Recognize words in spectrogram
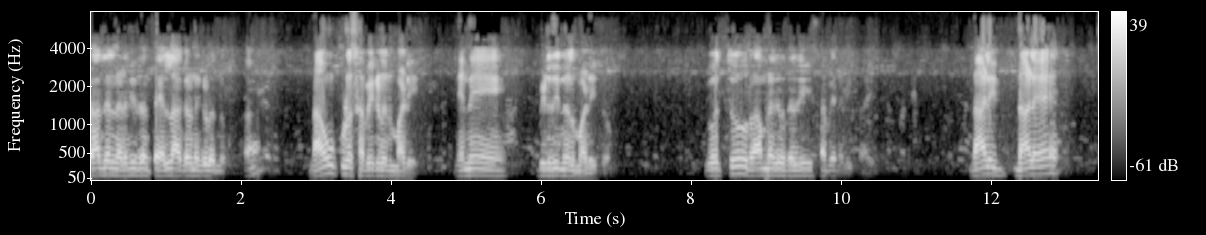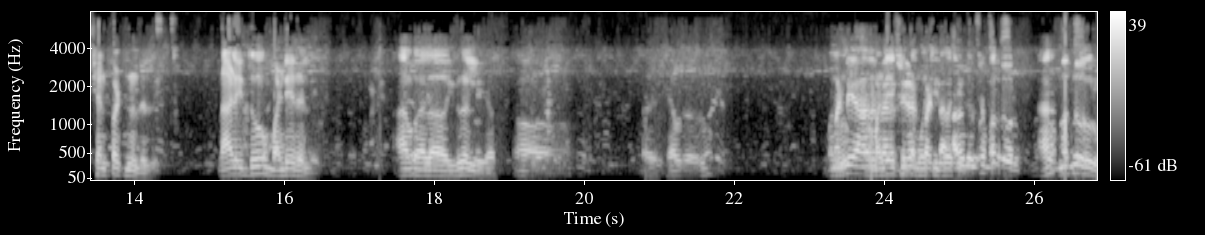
ಕಾಲದಲ್ಲಿ ನಡೆದಿದ್ದಂತ ಎಲ್ಲ ಹಗರಣಗಳನ್ನು ನಾವು ಕೂಡ ಸಭೆಗಳನ್ನು ಮಾಡಿ, ನಿನ್ನೆ ಬಿಡದಿನಲ್ಲಿ ಮಾಡಿದ್ದು. ಇವತ್ತು ರಾಮನಗರದಲ್ಲಿ ಸಭೆ ನಡೀತಾ ಇದೆ. ನಾಳೆ ನಾಳೆ ಚನ್ನಪಟ್ಟಣದಲ್ಲಿ, ನಾಳಿದ್ದು ಮಂಡ್ಯದಲ್ಲಿ, ಆಮೇಲೆ ಇದರಲ್ಲಿ ಯಾವ್ದಾದ್ರು ಮಂಡ್ಯಕ್ಕಿಂತ. ಮದ್ದೂರು.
